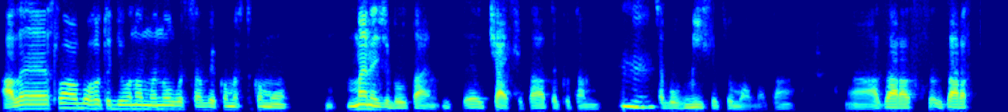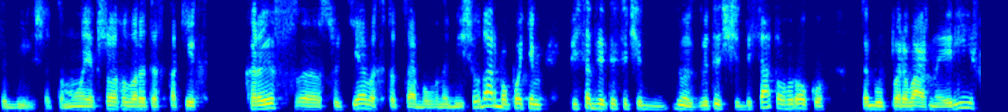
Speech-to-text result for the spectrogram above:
Але слава Богу, тоді воно минулося в якомусь такому manageable time, е, часі, та типу там mm-hmm. це був місяць, умовно, та а зараз зараз це більше. Тому, якщо говорити з таких криз е, суттєвих, то це був найбільший удар. Бо потім, після 2000, ну, з 2010 року, це був переважний ріст,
